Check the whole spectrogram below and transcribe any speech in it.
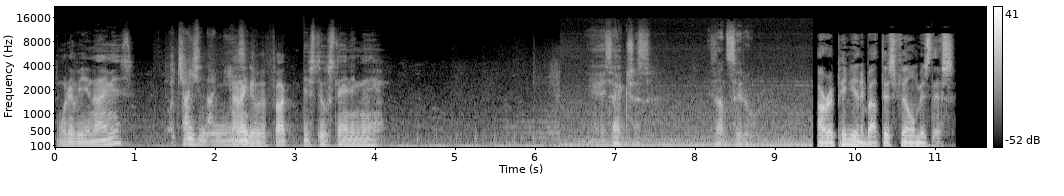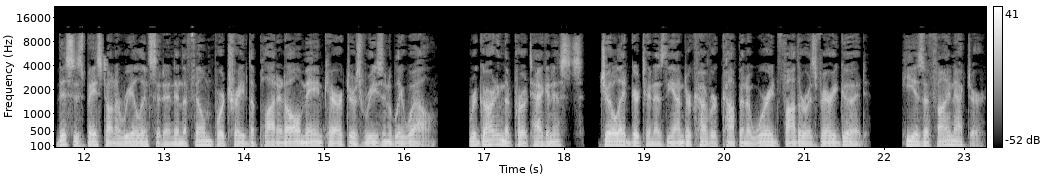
whatever your name is. I changed the name years I don't give a fuck. You're still standing there. Yeah, he's anxious. He's unsettled. Our opinion about this film is this. This is based on a real incident and the film portrayed the plot and all main characters reasonably well. Regarding the protagonists, Joel Edgerton as the undercover cop and a worried father is very good. He is a fine actor.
